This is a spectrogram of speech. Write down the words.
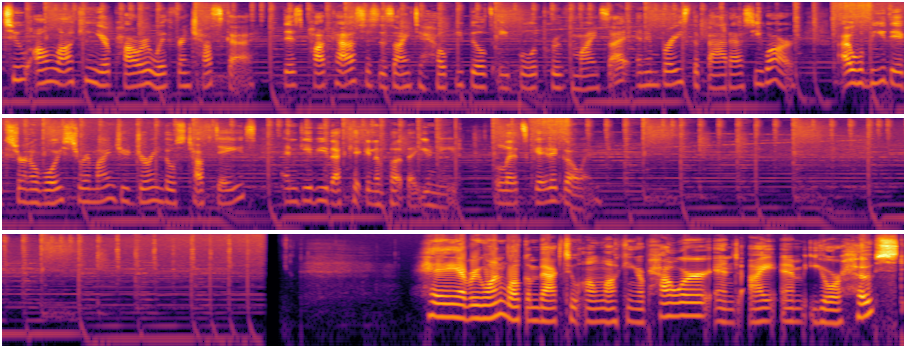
to Unlocking Your Power with Fransheska. This podcast is designed to help you build a bulletproof mindset and embrace the badass you are. I will be the external voice to remind you during those tough days and give you that kick in the butt that you need. Let's get it going. Hey everyone, welcome back to Unlocking Your Power, and I am your host,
